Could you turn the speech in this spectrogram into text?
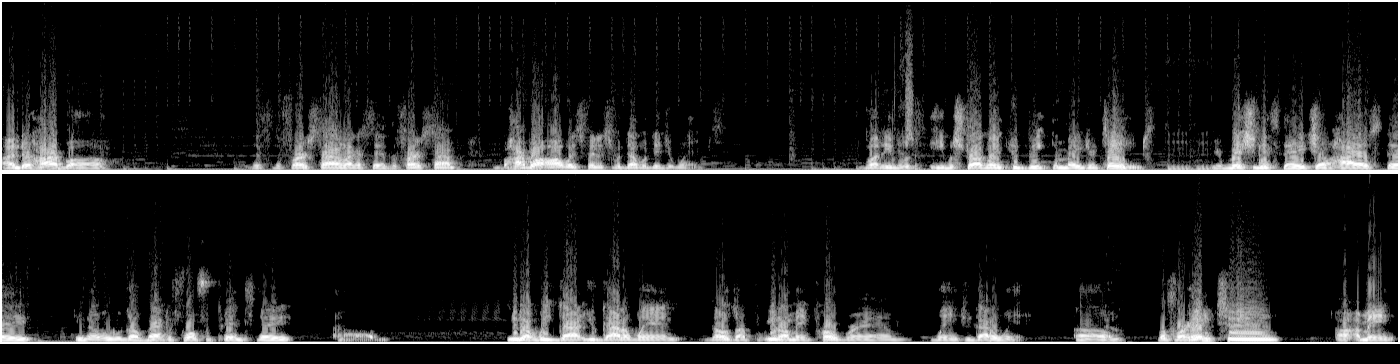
under Harbaugh, this is the first time, like I said, the first time Harbaugh always finished with double-digit wins. But he Yes, was sir. he was struggling to beat the major teams. Mhm. Your Michigan State, your Ohio State. You know, we would go back and forth for Penn State. Um, you know, we got you got to win. Those are you know, I mean, program wins. You got to win. Um, Yeah. But for him to, uh, I mean,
